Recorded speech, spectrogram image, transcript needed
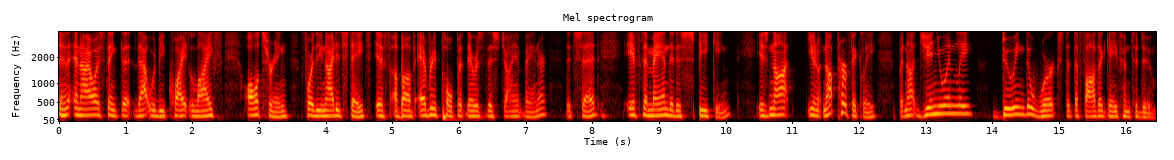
And, and I always think that that would be quite life altering for the United States if above every pulpit there was this giant banner that said, if the man that is speaking is not, you know, not perfectly, but not genuinely doing the works that the Father gave him to do,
